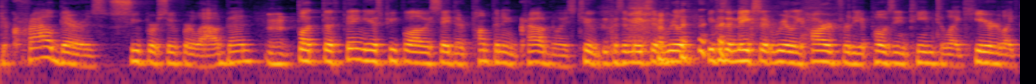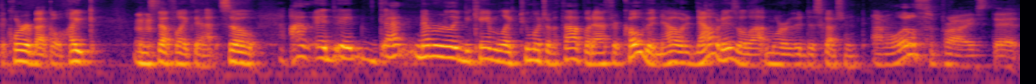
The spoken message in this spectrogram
the crowd there is super super loud ben Mhm. but the thing is people always say they're pumping in crowd noise too because it makes it really because it makes it really hard for the opposing team to like hear like the quarterback go hike and Mhm. stuff like that so I, it, it that never really became like too much of a thought but after covid now it now it is a lot more of a discussion I'm a little surprised that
